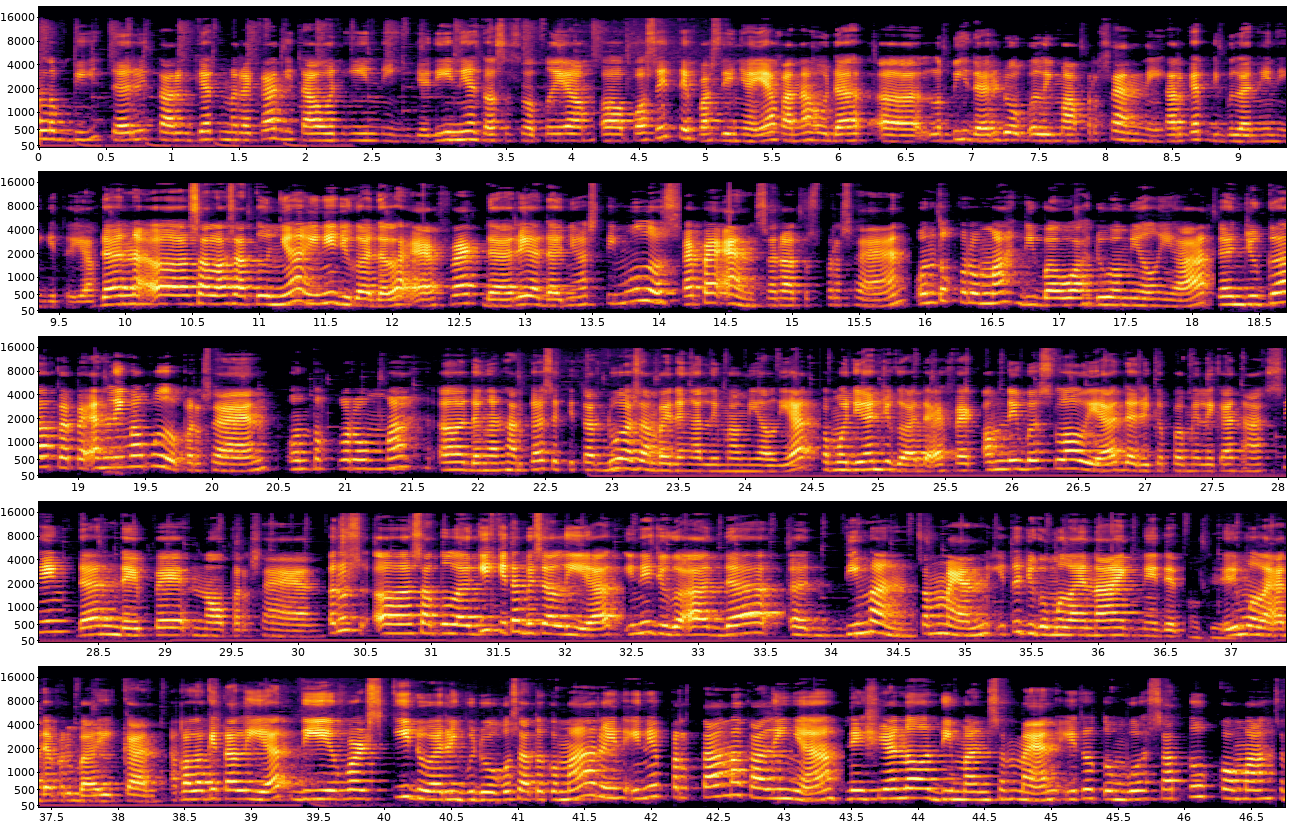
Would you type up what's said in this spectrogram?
lebih dari target mereka di tahun ini. Jadi ini adalah sesuatu yang uh, positif pastinya ya karena udah uh, lebih lebih dari 25% nih target di bulan ini gitu ya. Dan uh, salah satunya ini juga adalah efek dari adanya stimulus PPN 100% untuk rumah di bawah 2 miliar dan juga PPN 50% untuk rumah uh, dengan harga sekitar 2 sampai dengan 5 miliar. Kemudian juga ada efek omnibus law ya dari kepemilikan asing dan DP 0%. Terus uh, satu lagi kita bisa lihat ini juga ada uh, demand semen itu juga mulai naik nih Dit. Oke. Jadi mulai ada perbaikan. Nah, kalau kita lihat di first key 2021 kemarin ini pertama kalinya national demand semen itu tumbuh 1,9%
